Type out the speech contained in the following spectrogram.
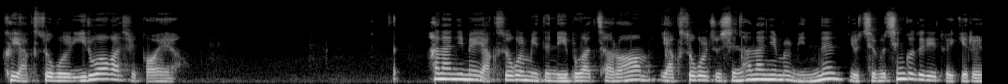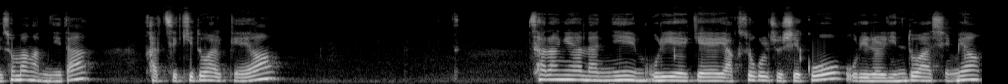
그 약속을 이루어 가실 거예요. 하나님의 약속을 믿은 리브가처럼 약속을 주신 하나님을 믿는 유치부 친구들이 되기를 소망합니다. 같이 기도할게요. 사랑의 하나님, 우리에게 약속을 주시고 우리를 인도하시며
